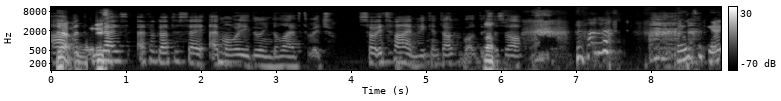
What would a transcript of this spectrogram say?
Ah, Yeah, but what is- guys, I forgot to say I'm already doing the live Twitch, so it's fine. We can talk about this Oh. as well. But it's okay.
